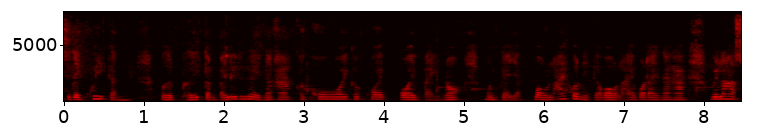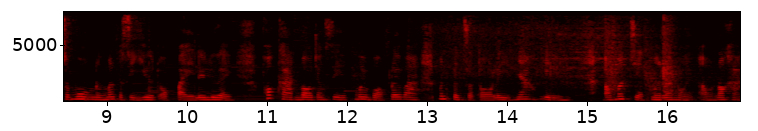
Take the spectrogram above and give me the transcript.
สิได้คุยกัน ปิดเผยกันไปเรื่อยๆนะคะค่อยๆค่อยๆปล่อยไปเนาะมือก็อยากเว้าหลายกว่านี้ก็เว้าหลายบ่ได้นะคะ เวลาชั่วโมงหนึ่งมันก็สิยืดออกไปเรื่อยๆเพราะการเว้าจังซี่มุยบอกเลยว่ามันเป็นสตอรี่ยาวอีหลีเอามาเจียดมือละหน่อยเอาเนาะค่ะ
